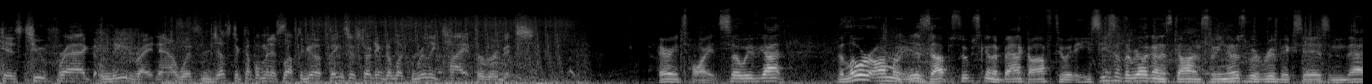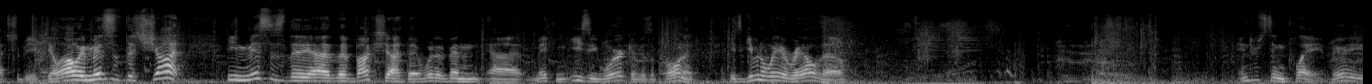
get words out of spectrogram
his two frag lead right now with just a couple minutes left to go. Things are starting to look really tight for Rubik's. Very tight. So we've got the lower armor is up. Swoop's going to back off to it. He sees that the railgun is gone, so he knows where Rubik's is, and that should be a kill. Oh, he misses the shot! He misses the uh, the buckshot that would have been uh, making easy work of his opponent. He's given away a rail though. Interesting play. Very,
